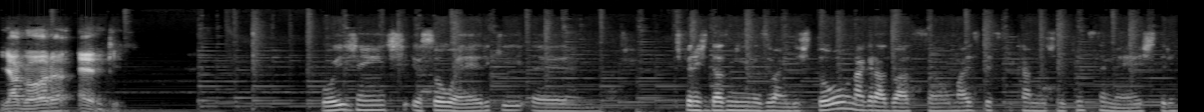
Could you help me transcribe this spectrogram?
E agora, Eric. Oi, gente, eu sou o Eric. É... Diferente das meninas, eu ainda estou na graduação, mais especificamente no quinto semestre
